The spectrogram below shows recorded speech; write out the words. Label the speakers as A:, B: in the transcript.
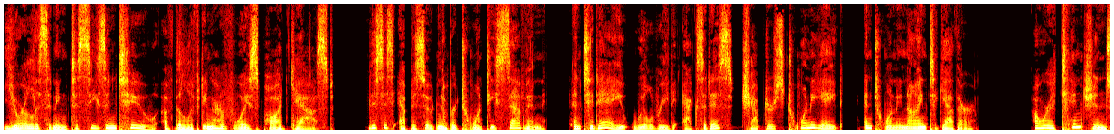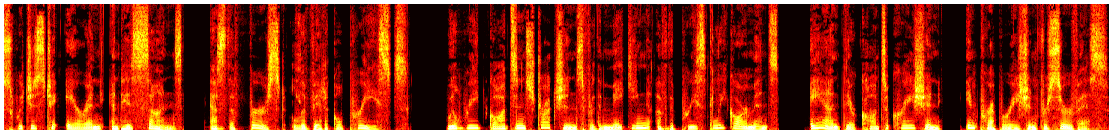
A: You're listening to season two of the Lifting Her Voice podcast. This is episode number 27, and today we'll read Exodus chapters 28 and 29 together. Our attention switches to Aaron and his sons as the first Levitical priests. We'll read God's instructions for the making of the priestly garments and their consecration in preparation for service.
